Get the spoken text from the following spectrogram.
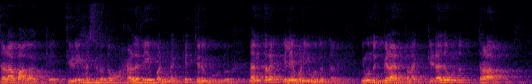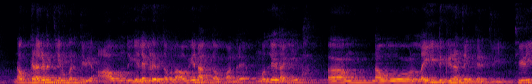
ತಳಭಾಗಕ್ಕೆ ತಿಳಿ ಹಸಿರು ಅಥವಾ ಹಳದಿ ಬಣ್ಣಕ್ಕೆ ತಿರುಗುವುದು, ನಂತರ ಎಲೆ ಒಣಗಿ ಉದುರ್ತವೆ. ಈ ಒಂದು ಗಿಡ ಇರ್ತಲ್ಲ ಗಿಡದ ಒಂದು ತಳ, ನಾವು ಕೆಳಗಡೆ ಏನು ಬರ್ತೀವಿ, ಆ ಒಂದು ಎಲೆಗಳಿರ್ತಾವಲ್ಲ ಅವು ಏನಾಗ್ತಾವಪ್ಪ ಅಂದರೆ ಮೊದಲೇದಾಗಿ ನಾವು ಲೈಟ್ ಗ್ರೀನ್ ಅಂತ ಏನು ಕರಿತೀವಿ? ತಿಳಿ,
